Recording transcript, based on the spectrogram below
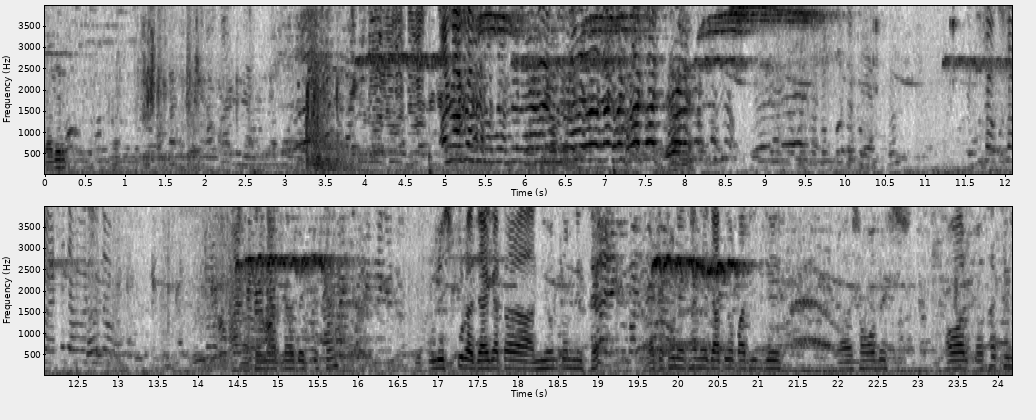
তাদের এখানে আপনারা দেখতেছেন যে পুলিশ পুরা জায়গাটা নিয়ন্ত্রণ নিচ্ছে এতক্ষণ এখানে জাতীয় পার্টির যে সমাবেশ হওয়ার কথা ছিল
